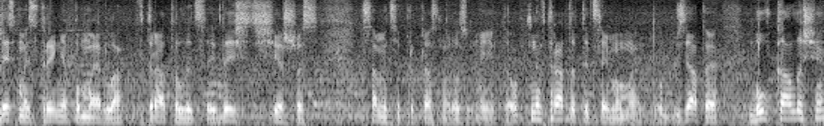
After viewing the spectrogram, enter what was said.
Десь майстриня померла, втратили це, десь ще щось. Самі це прекрасно розумієте. От не втратити цей момент. От взяти, був в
